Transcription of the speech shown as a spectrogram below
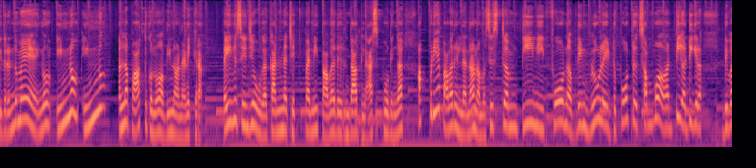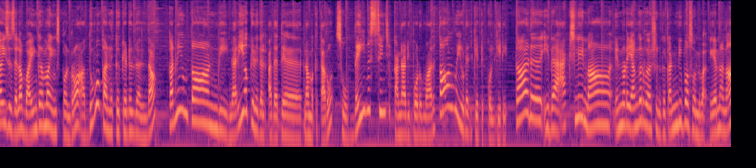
இது ரெண்டுமே இன்னும் இன்னும் இன்னும் நல்லா பார்த்துக்கணும் அப்படின்னு நான் நினைக்கிறேன். தயவு செஞ்சு உங்கள் கண்ணை செக் பண்ணி பவர் இருந்தால் கிளாஸ் போடுங்க. அப்படியே பவர் இல்லைன்னா நம்ம சிஸ்டம் டிவி ஃபோன் அப்படின்னு ப்ளூ லைட்டு போட்டு செம்ம அடி அடிக்கிற டிவைசஸ் எல்லாம் பயங்கரமாக யூஸ் பண்ணுறோம் அதுவும் கண்ணுக்கு கெடுதல் தான். கண்ணையும் தாண்டி நிறைய கெடுதல் அதை நமக்கு தரும். ஸோ தயவு செஞ்சு கண்ணாடி போடுமாறு தாழ்மையுடன் கேட்டுக்கொள்கிறேன். தேர்டு இதை ஆக்சுவலி நான் என்னோட யங்கர் வெர்ஷனுக்கு கண்டிப்பாக சொல்லுவேன். என்னன்னா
